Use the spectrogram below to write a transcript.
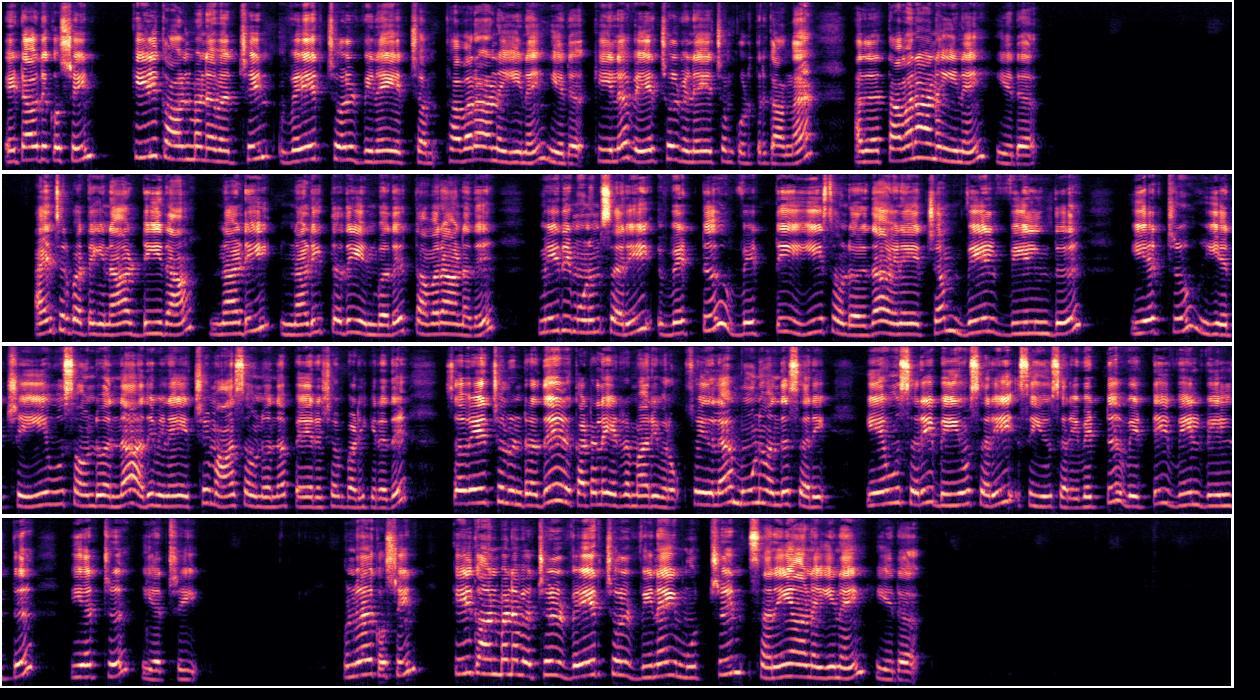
எட்டாவது கொஸ்டின். கீழ்காண்பனவற்றின் வேர்ச்சொல் வினையெச்சம் தவறான இணை எது? கீழே வேர்ச்சொல் வினையெச்சம் கொடுத்துருக்காங்க. அதில் தவறான இணை எது? ஆன்சர் பார்த்தீங்கன்னா டி தான். நடி நடித்தது என்பது தவறானது. மீதி மூணும் சரி. வெட்டு வெட்டி ஈ சவுண்டு வருதா வினையச்சம் வீல் வீழ்ந்து இயற்று இயற்றி. ஈவு சவுண்டு வந்தால் அது வினையச்சம் ஆ சவுண்டு வந்தால் பெயரச்சம் படிக்கிறது. ஸோ வேர்ச்சொல்ன்றது கட்டளை இடுற மாதிரி வரும். ஸோ இதில் மூணு வந்து சரி. ஏவும் சரி பியும் சரி சியும் சரி. வெட்டு வெட்டி வீல் வீழ்த்து இயற்று இயற்றி. ஒன்பதாவது கொஸ்டின் கீழ்காண்பனவற்றில் வேர்ச்சொல் வினை முற்றின் சரியான இணை எது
